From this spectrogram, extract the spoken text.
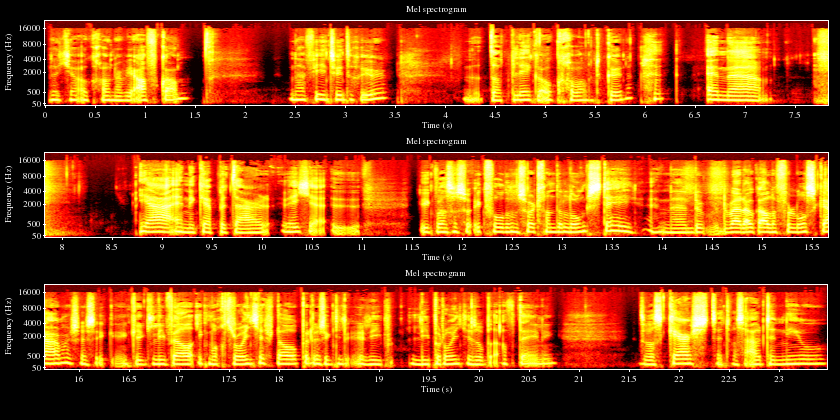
dat je ook gewoon er weer af kan. Na 24 uur. Dat bleek ook gewoon te kunnen. en uh, ja, en ik heb het daar, weet je, uh, ik, was een soort, ik voelde een soort van de longstay. En er, waren ook alle verloskamers. Dus ik, ik, ik, liep wel, ik mocht rondjes lopen. Dus ik liep, liep rondjes op de afdeling. Het was kerst, het was oud en nieuw.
